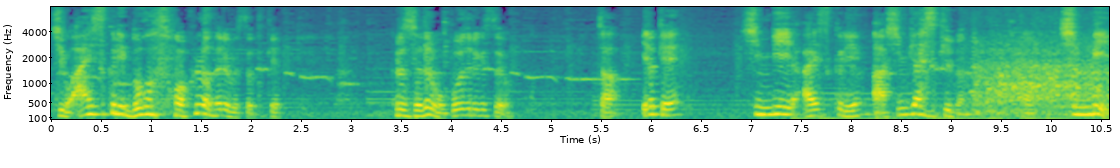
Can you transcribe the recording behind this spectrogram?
지금 아이스크림 녹아서 흘러내리고 있어 어떡해 그래서 제대로 못 보여드리겠어요 자 이렇게 신비 아이스크림 아 신비 아이스크림이란다 어, 신비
